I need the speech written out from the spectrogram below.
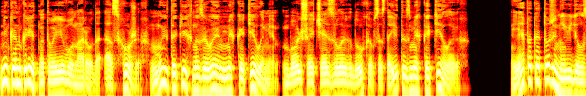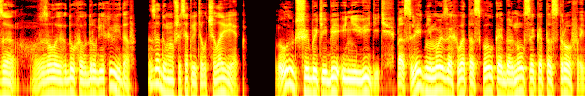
Не конкретно твоего народа, а схожих. Мы таких называем мягкотелыми. Большая часть злых духов состоит из мягкотелых. Я пока тоже не видел за... злых духов других видов, задумавшись, ответил человек. «Лучше бы тебе и не видеть. Последний мой захват осколка обернулся катастрофой.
